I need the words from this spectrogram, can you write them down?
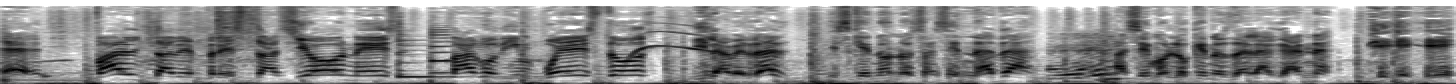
falta de prestaciones, pago de impuestos y la verdad es que no nos hacen nada. Hacemos lo que nos da la gana.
